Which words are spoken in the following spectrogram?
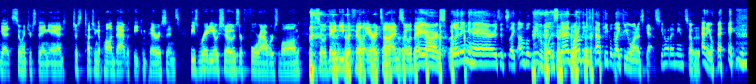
Yeah, it's so interesting. And just touching upon that with the comparisons, these radio shows are four hours long. So they need to fill airtime. So they are splitting hairs. It's like unbelievable. Instead, why don't they just have people like you on as guests? You know what I mean? So anyway,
